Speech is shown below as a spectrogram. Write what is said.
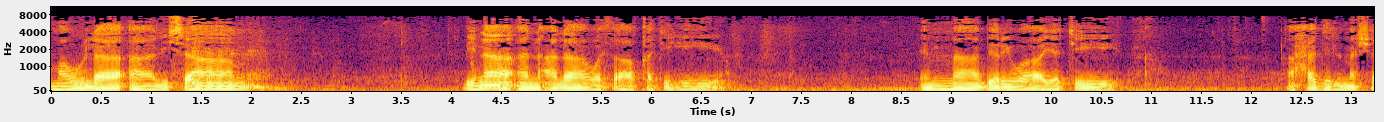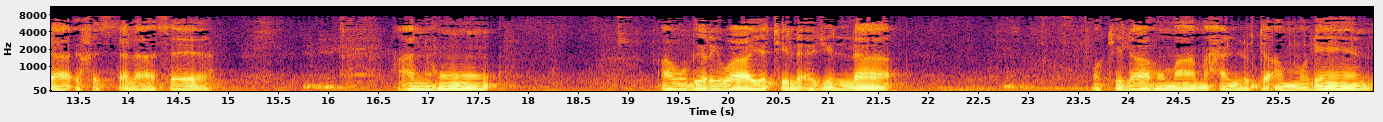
مولى آل سام. بناء على وثاقته إما برواية أحد المشائخ الثلاثة عنه أو برواية الأجلاء وكلاهما محل تأملين.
